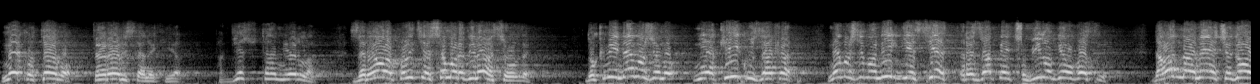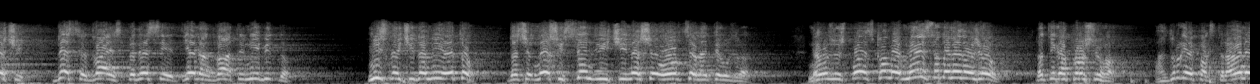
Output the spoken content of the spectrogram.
neko tamo, terorista neki, jel? Pa gdje su ta mjerila? Zar je ova policija samo radi nas ovdje? Dok mi ne možemo ni akiku zaklati, ne možemo nigdje sjest, razapeću bilo gdje u Bosni, da odmah neće doći 10, 20, 50, 1, 2, 3, nije bitno. Misleći da mi, eto, da će naši sendvići i naše ovce lete zrak. Ne možeš pojesti komad mesa da ne dođe on, da ti ga prošljuha. A s druge pak strane,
